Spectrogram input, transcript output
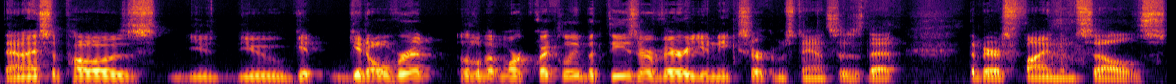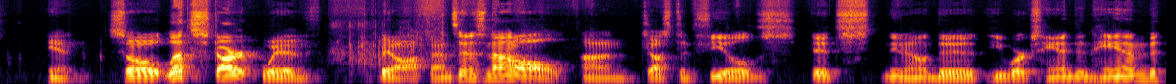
then I suppose you you get get over it little bit more quickly. But these are very unique circumstances that the Bears find themselves in. So let's start with the offense, and it's not all on Justin Fields. It's you know the he works hand in hand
